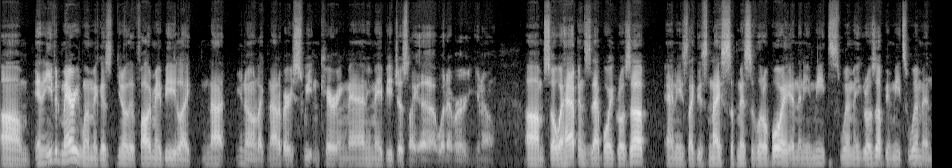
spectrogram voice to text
um, and even married women, because you know the father may be like not you know like not a very sweet and caring man. He may be just like uh, whatever you know. Um, so what happens is that boy grows up and he's like this nice submissive little boy, and then he meets women. He grows up, he meets women,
